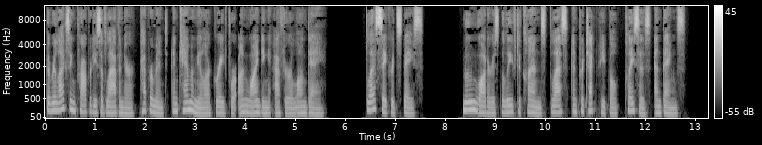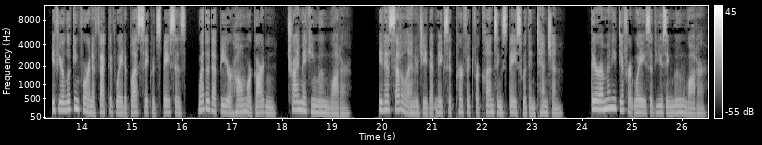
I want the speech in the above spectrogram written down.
The relaxing properties of lavender, peppermint, and chamomile are great for unwinding after a long day. Bless sacred space. Moon water is believed to cleanse, bless, and protect people, places, and things. If you're looking for an effective way to bless sacred spaces, whether that be your home or garden, try making moon water. It has subtle energy that makes it perfect for cleansing space with intention. There are many different ways of using moon water.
